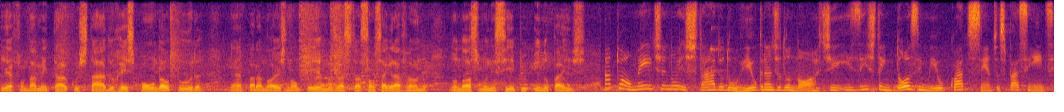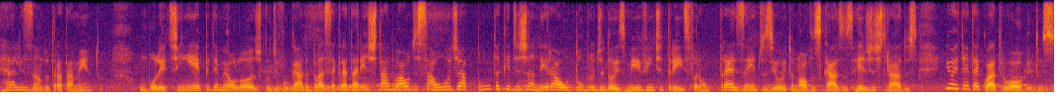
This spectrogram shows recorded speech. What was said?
e é fundamental que o Estado responda à altura né, para nós não termos a situação se agravando no nosso município e no país. Atualmente, no estado do Rio Grande do Norte, existem 12.400 pacientes realizando o tratamento. Um boletim epidemiológico divulgado pela Secretaria Estadual de Saúde aponta que de janeiro a outubro de 2023 foram 308 novos casos registrados e 84 óbitos,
